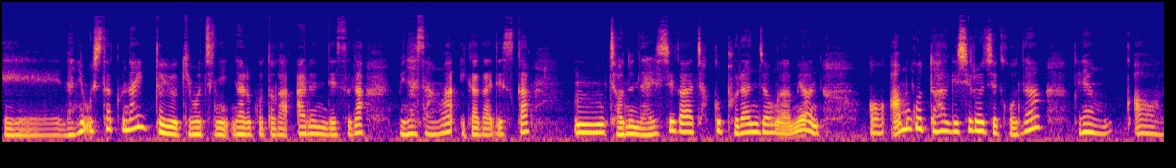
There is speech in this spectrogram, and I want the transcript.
えー、何もしたくないという気持ちになることがあるんですが皆さんはいかがですか음저는날씨가자꾸불안정하면어아무것도하기싫어지거나그냥어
